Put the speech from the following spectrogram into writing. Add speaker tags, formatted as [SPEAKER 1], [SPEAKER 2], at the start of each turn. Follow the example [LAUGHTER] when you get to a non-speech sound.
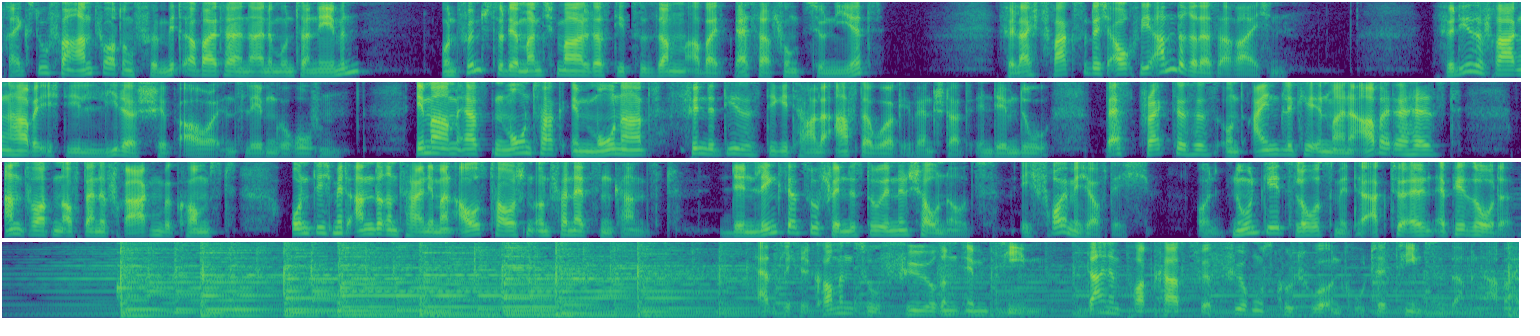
[SPEAKER 1] Trägst du Verantwortung für Mitarbeiter in einem Unternehmen? Und wünschst du dir manchmal, dass die Zusammenarbeit besser funktioniert? Vielleicht fragst du dich auch, wie andere das erreichen. Für diese Fragen habe ich die Leadership Hour ins Leben gerufen. Immer am ersten Montag im Monat findet dieses digitale Afterwork-Event statt, in dem du Best Practices und Einblicke in meine Arbeit erhältst, Antworten auf deine Fragen bekommst und dich mit anderen Teilnehmern austauschen und vernetzen kannst. Den Link dazu findest du in den Show Notes. Ich freue mich auf dich. Und nun geht's los mit der aktuellen Episode. Herzlich willkommen zu Führen im Team, deinem Podcast für Führungskultur und gute Teamzusammenarbeit.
